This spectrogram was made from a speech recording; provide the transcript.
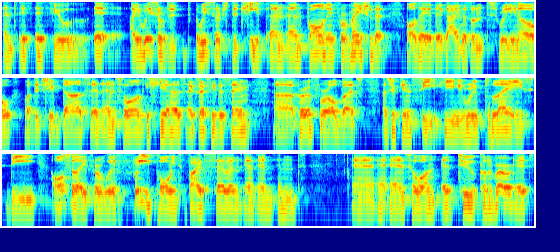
And if, if you it, I researched researched the chip and, and found information that oh the, the guy doesn't really know what the chip does and, and so on. He has exactly the same uh, peripheral but as you can see he replaced the oscillator with 3.57 and and, and and so on uh, to convert it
